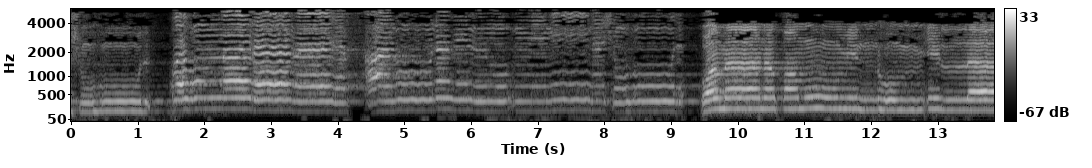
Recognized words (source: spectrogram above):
شهود وهم على ما يفعلون بالمؤمنين شهود وما نقموا منهم إلا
